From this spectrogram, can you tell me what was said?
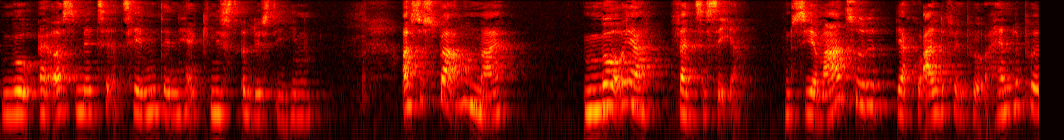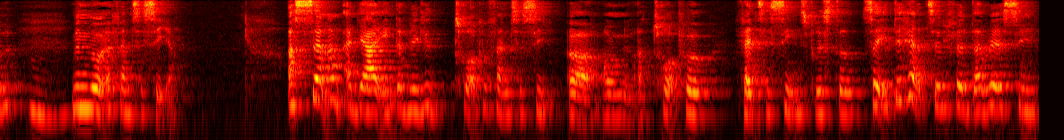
må, er også med til at tænde den her gnist og lyst i hende. Og så spørger hun mig, må jeg fantasere? Hun siger meget tydeligt, jeg kunne aldrig finde på at handle på det, mm. men må jeg fantasere? Og selvom at jeg er en, der virkelig tror på fantasi og, og, og tror på fantasiens fristed, så i det her tilfælde, der vil jeg sige,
